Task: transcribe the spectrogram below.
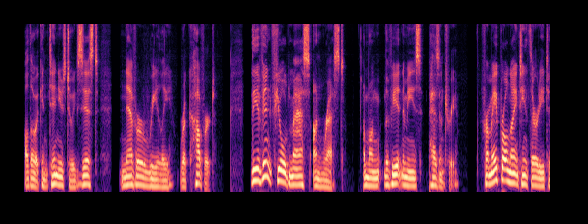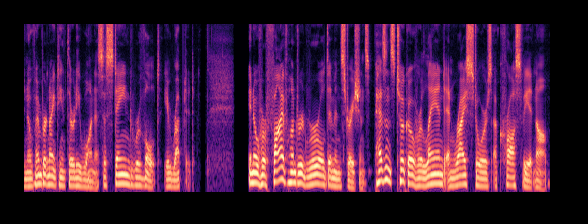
although it continues to exist, never really recovered. The event fueled mass unrest among the Vietnamese peasantry. From April 1930 to November 1931, a sustained revolt erupted. In over 500 rural demonstrations, peasants took over land and rice stores across Vietnam.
